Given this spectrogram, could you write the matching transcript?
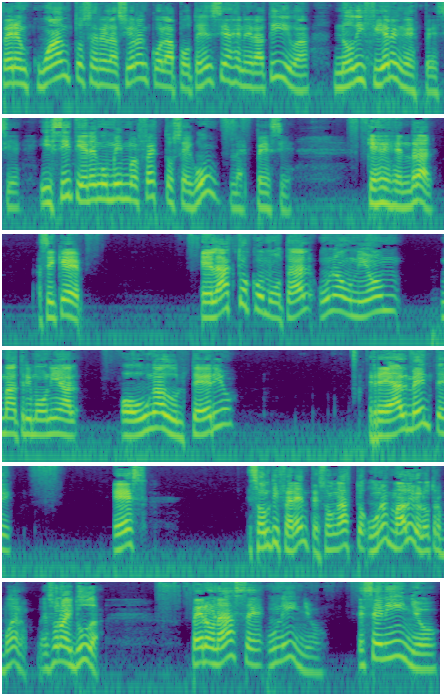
Pero en cuanto se relacionan con la potencia generativa, no difieren en especie y sí tienen un mismo efecto según la especie, que es engendrar. Así que el acto como tal, una unión matrimonial o un adulterio, realmente es, son diferentes, son actos, uno es malo y el otro es bueno, eso no hay duda. Pero nace un niño, ese niño,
